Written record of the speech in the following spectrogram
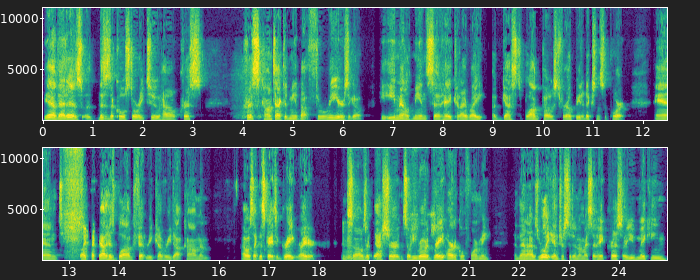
Yeah, that is. Uh, This is a cool story too. How Chris Chris contacted me about three years ago. He emailed me and said, "Hey, could I write a guest blog post for opiate addiction support?" And so I checked out his blog, fitrecovery.com, and I was like, "This guy's a great writer." And Mhm. so I was like, "Yeah, sure." And so he wrote a great article for me, and then I was really interested in him. I said, "Hey, Chris, are you making,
